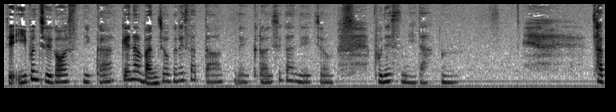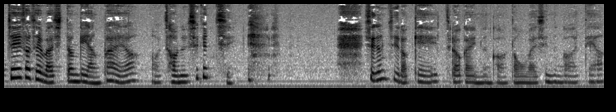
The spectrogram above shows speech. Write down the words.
이제 입은 즐거웠으니까 꽤나 만족을 했었던 네, 그런 시간을 좀 보냈습니다. 음. 잡채에서 제일 맛있던 게 양파예요. 어, 저는 시금치. 시금치 이렇게 들어가 있는 거 너무 맛있는 것 같아요.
